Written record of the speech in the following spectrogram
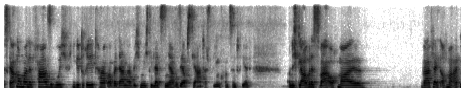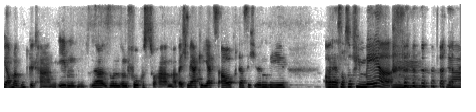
es gab noch mal eine Phase, wo ich viel gedreht habe, aber dann habe ich mich die letzten Jahre sehr aufs Theaterspielen konzentriert. Und ich glaube, das war auch mal, war vielleicht auch mal, hat mir auch mal gut getan, eben ne, so, so einen Fokus zu haben. Aber ich merke jetzt auch, dass ich irgendwie oh, da ist noch so viel mehr. Mhm. Ja.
